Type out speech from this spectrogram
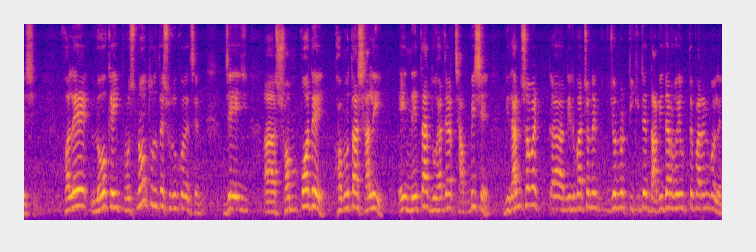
বেশি। ফলে লোক এই প্রশ্নও তুলতে শুরু করেছেন যে, এই সম্পদে ক্ষমতাশালী এই নেতা দু হাজার ছাব্বিশে বিধানসভা নির্বাচনের জন্য টিকিটের দাবিদার হয়ে উঠতে পারেন বলে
